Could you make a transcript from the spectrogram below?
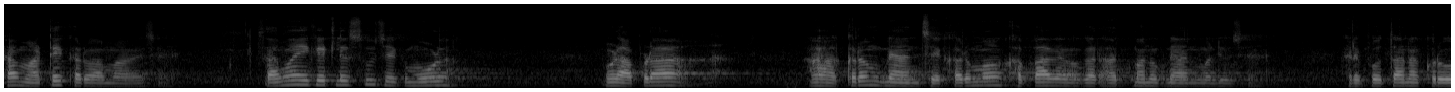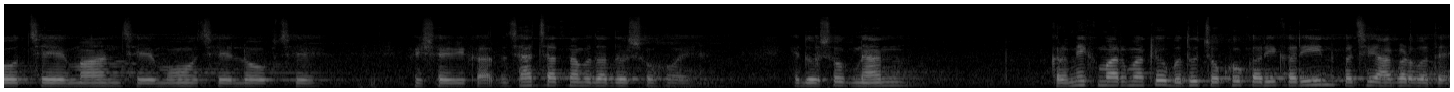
શા માટે કરવામાં આવે છે? સામાયિક એટલે શું છે કે મૂળ? મૂળ આપણા આ અક્રમ જ્ઞાન છે. કર્મ ખપાવ્યા વગર આત્માનું જ્ઞાન મળ્યું છે. એટલે પોતાના ક્રોધ છે, માન છે, મોહ છે, લોભ છે, વિષય વિકાર. જાત જાતના બધા દોષો હોય. એ દોષો જ્ઞાન ક્રમિક માર્ગમાં કેવું બધું ચોખ્ખું કરી કરીને પછી આગળ વધે.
